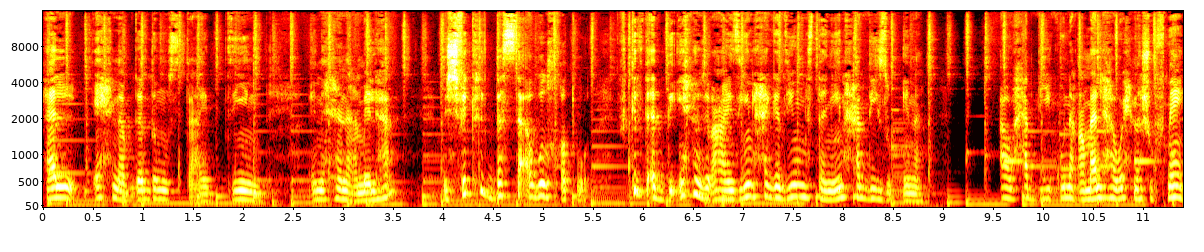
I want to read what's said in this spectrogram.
هل إحنا بجد مستعدين إن إحنا نعملها؟ مش فكرة بس أول خطوة فكرة قد إيه إحنا بنبقى عايزين الحاجة دي ومستنيين حد يزقنا أو حد يكون عملها وإحنا شفناه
